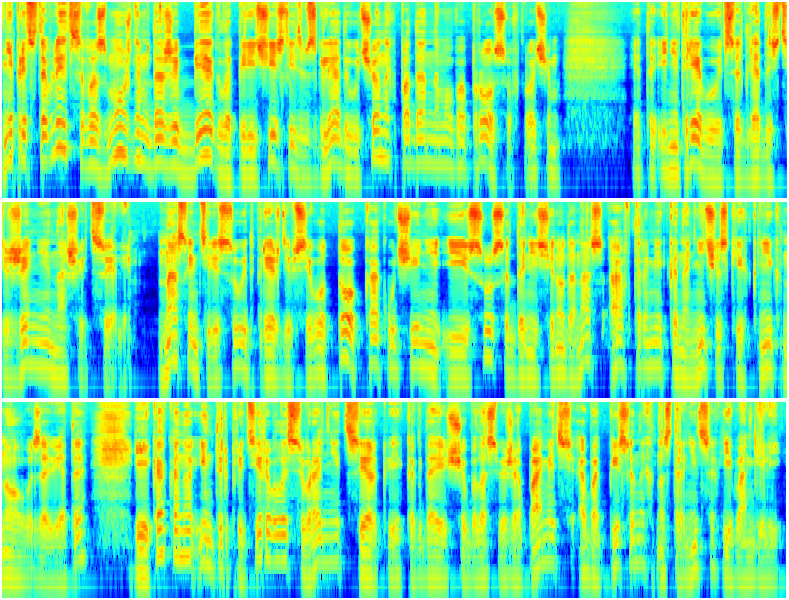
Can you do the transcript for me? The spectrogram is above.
Не представляется возможным даже бегло перечислить взгляды ученых по данному вопросу. Впрочем, это и не требуется для достижения нашей цели. Нас интересует прежде всего то, как учение Иисуса донесено до нас авторами канонических книг Нового Завета и как оно интерпретировалось в ранней церкви, когда еще была свежа память об описанных на страницах Евангелий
